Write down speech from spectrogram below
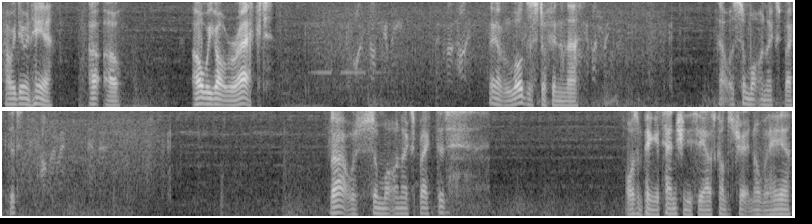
How are we doing here? Uh-oh. Oh, we got wrecked. They have loads of stuff in there. That was somewhat unexpected. That was somewhat unexpected. I wasn't paying attention, you see, I was concentrating over here.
